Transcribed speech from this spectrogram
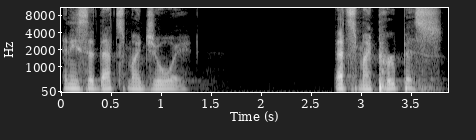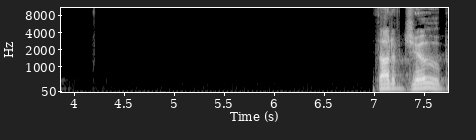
And he said, That's my joy. That's my purpose. Thought of Job.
